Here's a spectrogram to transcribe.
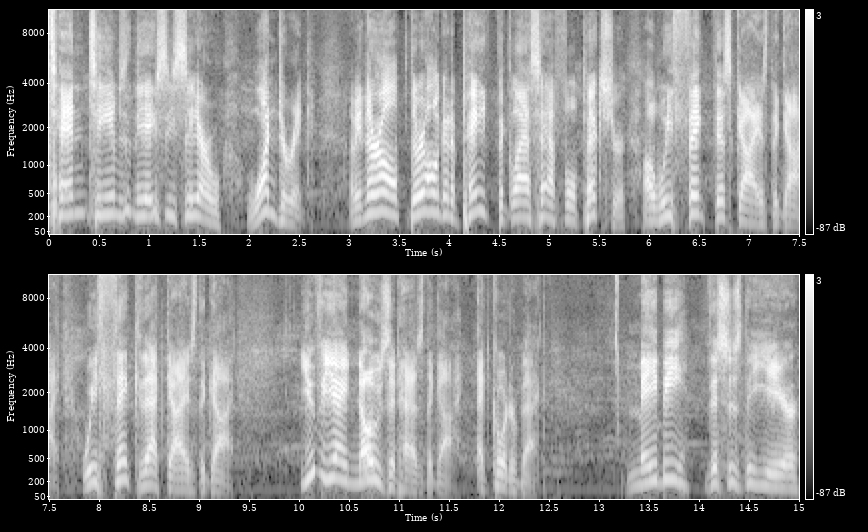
10 teams in the ACC are wondering. I mean, they're all they're all going to paint the glass half full picture. Uh, we think this guy is the guy. We think that guy is the guy. UVA knows it has the guy at quarterback. Maybe this is the year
